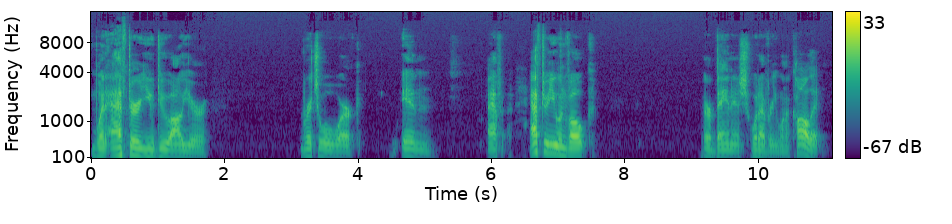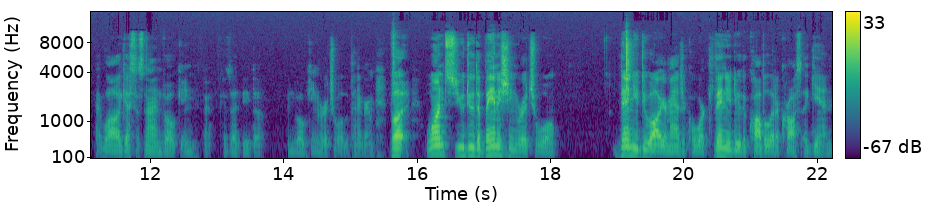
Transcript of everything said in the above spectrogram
when after you do all your ritual work in af, after you invoke or banish whatever you want to call it well i guess it's not invoking because that'd be the invoking ritual of the pentagram but once you do the banishing ritual then you do all your magical work then you do the qabalistic cross again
